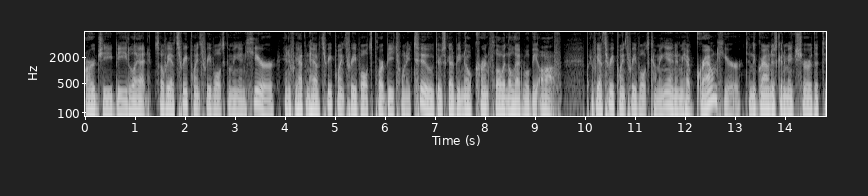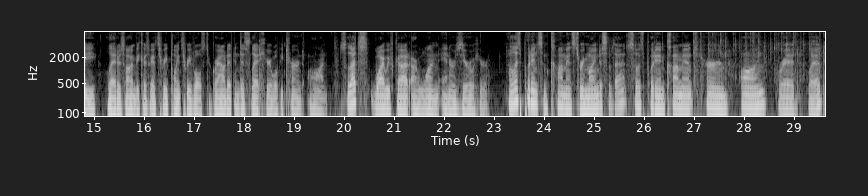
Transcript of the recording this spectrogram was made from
RGB LED. So if we have 3.3 volts coming in here, and if we happen to have 3.3 volts port B22, there's got to be no current flow and the LED will be off. But if we have 3.3 volts coming in and we have ground here, then the ground is going to make sure that the LED is on because we have 3.3 volts to ground it, and this LED here will be turned on. So that's why we've got our 1 and our 0 here. Now let's put in some comments to remind us of that. So let's put in comment turn on red LED.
